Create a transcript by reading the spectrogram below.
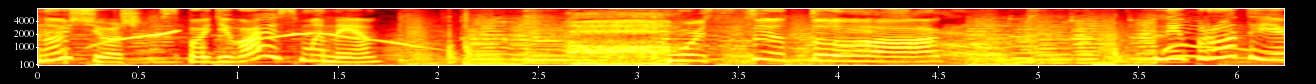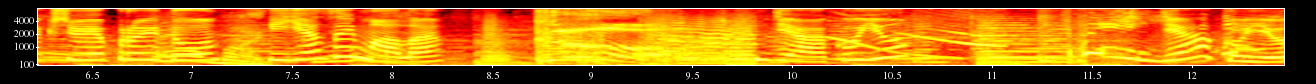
Ну що ж, сподіваюсь, мене. Ось це так. Не проти, якщо я пройду. І я займала. Дякую. Дякую.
